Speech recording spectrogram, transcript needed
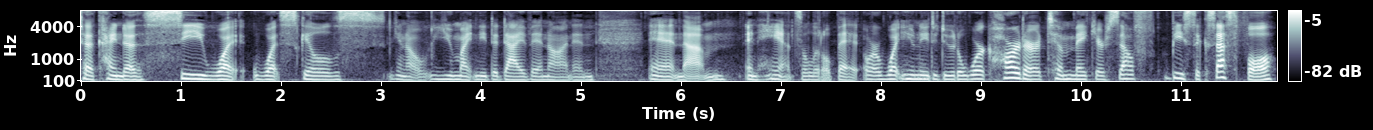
to kind of see what what skills you know you might need to dive in on and and um, enhance a little bit or what you need to do to work harder to make yourself be successful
